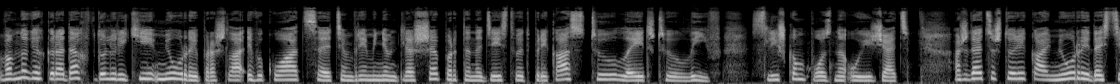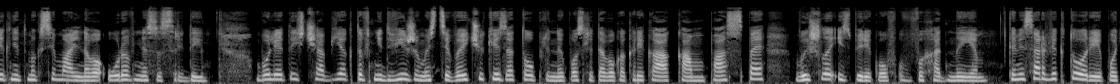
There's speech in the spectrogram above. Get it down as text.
Во многих городах вдоль реки Мюррей прошла эвакуация. Тем временем для Шепартона действует приказ «too late to leave» – слишком поздно уезжать. Ожидается, что река Мюррей достигнет максимального уровня со среды. Более тысячи объектов недвижимости в Эчуке затоплены после того, как река Кампаспе вышла из берегов в выходные. Комиссар Виктории по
